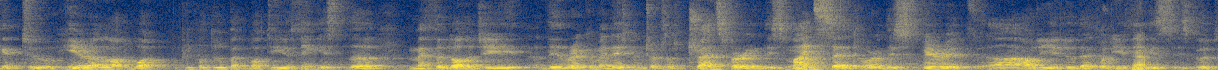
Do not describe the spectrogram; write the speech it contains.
get to hear a lot what people do, but what do you think is the methodology, the recommendation in terms of transferring this mindset or this spirit? Uh, how do you do that? What do you think yeah. is, is good?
